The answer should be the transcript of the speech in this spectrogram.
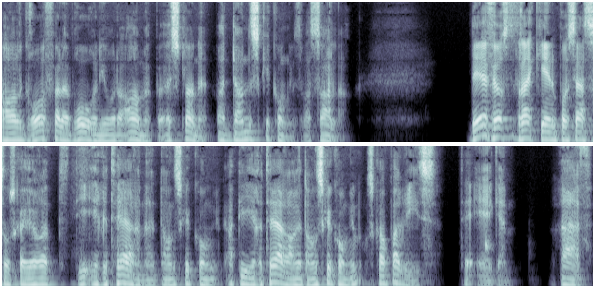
Harald Gråfell og broren gjorde av med på Østlandet, var danskekongens vasaller. Det er første trekk i en prosess som skal gjøre at de, at de irriterer danskekongen og skaper ris til egen ræv.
